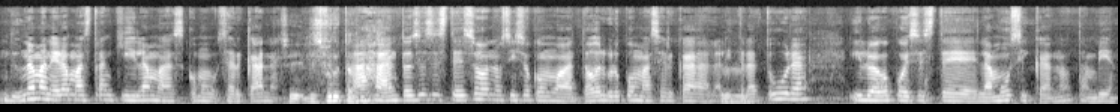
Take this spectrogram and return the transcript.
de una manera más tranquila, más como cercana. Sí, disfruta. Ajá, entonces este, eso nos hizo como a todo el grupo más cerca a la literatura y luego pues este, la música, ¿no? También.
